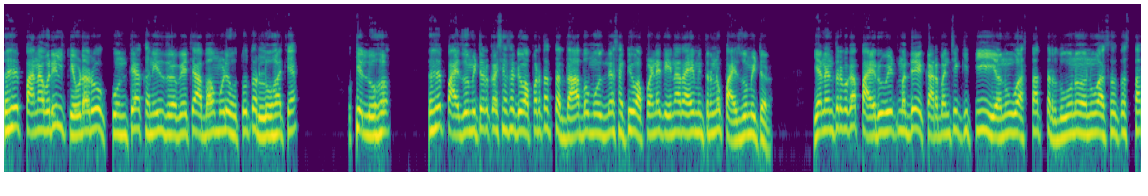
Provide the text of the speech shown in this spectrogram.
तसेच पानावरील केवढा रोग कोणत्या खनिज द्रव्याच्या अभावामुळे होतो? तर लोहाच्या. ओके लोह. तसेच पायझोमीटर कशासाठी वापरतात? तर दाब मोजण्यासाठी वापरण्यात येणार आहे मित्रांनो पायझोमीटर. यानंतर बघा पायरुवेटमध्ये कार्बनचे किती अणू असतात? तर दोन अणू असत असतात.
